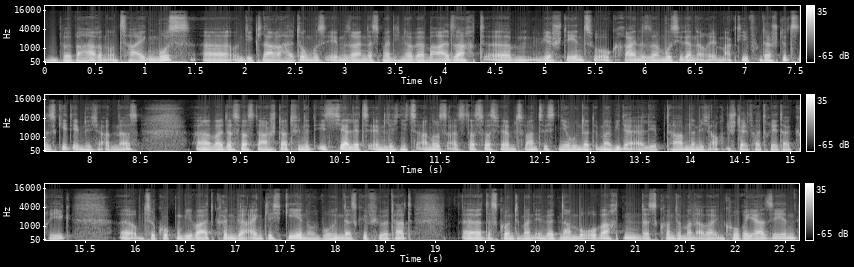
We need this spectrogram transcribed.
bewahren und zeigen muss. Äh, und die klare Haltung muss eben sein, dass man nicht nur verbal sagt, äh, wir stehen zur Ukraine, sondern muss sie dann auch eben aktiv unterstützen. Es geht eben nicht anders, äh, weil das, was da stattfindet, ist ja letztendlich nichts anderes als das, was wir im 20. Jahrhundert immer wieder erlebt haben, nämlich auch ein Stellvertreterkrieg, äh, um zu gucken, wie weit können wir eigentlich gehen und wohin das geführt hat. Äh, das konnte man in Vietnam beobachten, das konnte man aber in Korea sehen,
